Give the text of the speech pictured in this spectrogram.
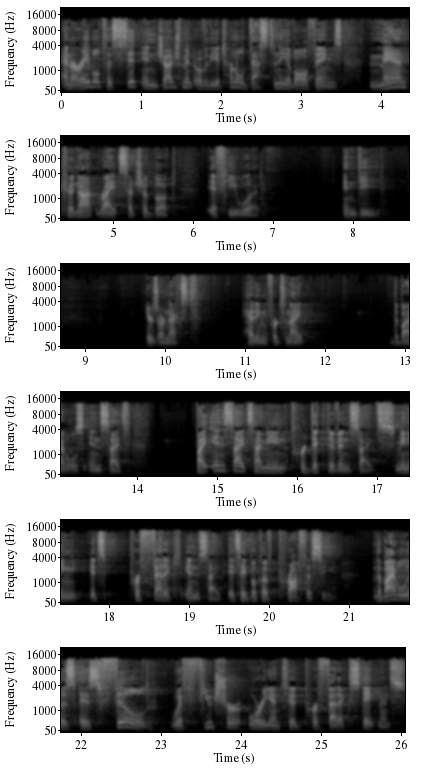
and are able to sit in judgment over the eternal destiny of all things. Man could not write such a book if he would. Indeed. Here's our next heading for tonight the Bible's insights. By insights, I mean predictive insights, meaning it's prophetic insight. It's a book of prophecy. The Bible is, is filled with future oriented prophetic statements.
